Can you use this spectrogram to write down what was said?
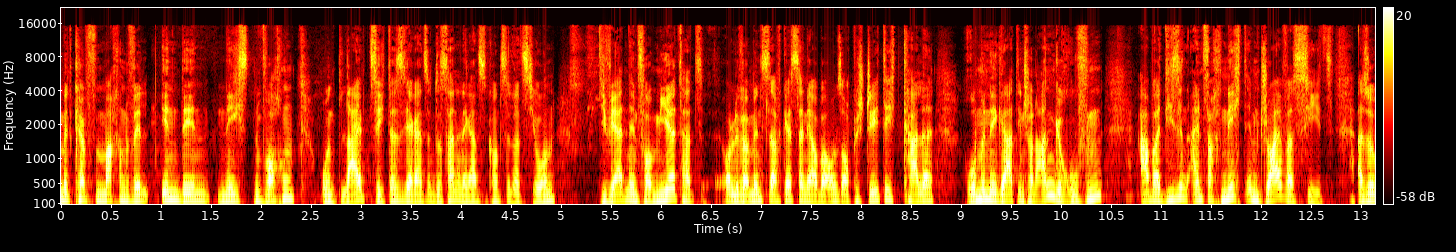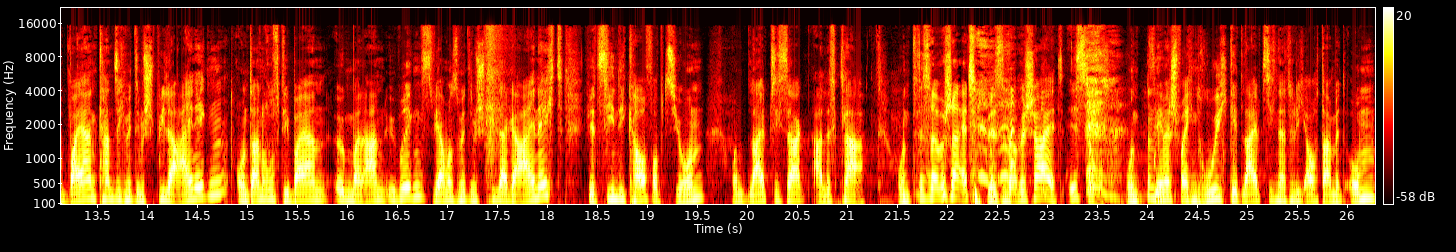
mit Köpfen machen will in den nächsten Wochen. Und Leipzig, das ist ja ganz interessant in der ganzen Konstellation, die werden informiert, hat Oliver Minzlaff gestern ja bei uns auch bestätigt. Kalle Rummenigge hat ihn schon angerufen, aber die sind einfach nicht im Driver's Seat. Also Bayern kann sich mit dem Spieler einigen und dann ruft die Bayern irgendwann an. Übrigens, wir haben uns mit dem Spieler geeinigt, wir ziehen die Kaufoption und Leipzig sagt, alles klar. Und wissen wir Bescheid. Wissen wir Bescheid, ist so. Und dementsprechend ruhig geht Leipzig natürlich auch damit um,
